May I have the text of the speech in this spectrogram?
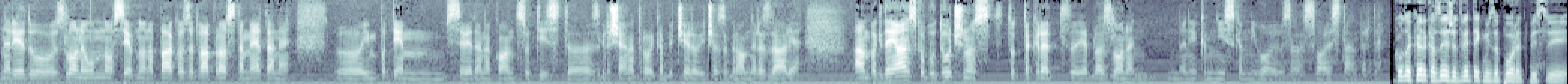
naredil zelo neumno osebno napako za dva prosta metane. Eh, in potem seveda na koncu tista uh, zgrešena trojka Bečeroviča z ogromne razdalje. Ampak dejansko budučnost tudi takrat je bila zelo na, na nekem nizkem nivoju za svoje standarde. Kot da Krka zdaj že dve tekmi zapored, bi si.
